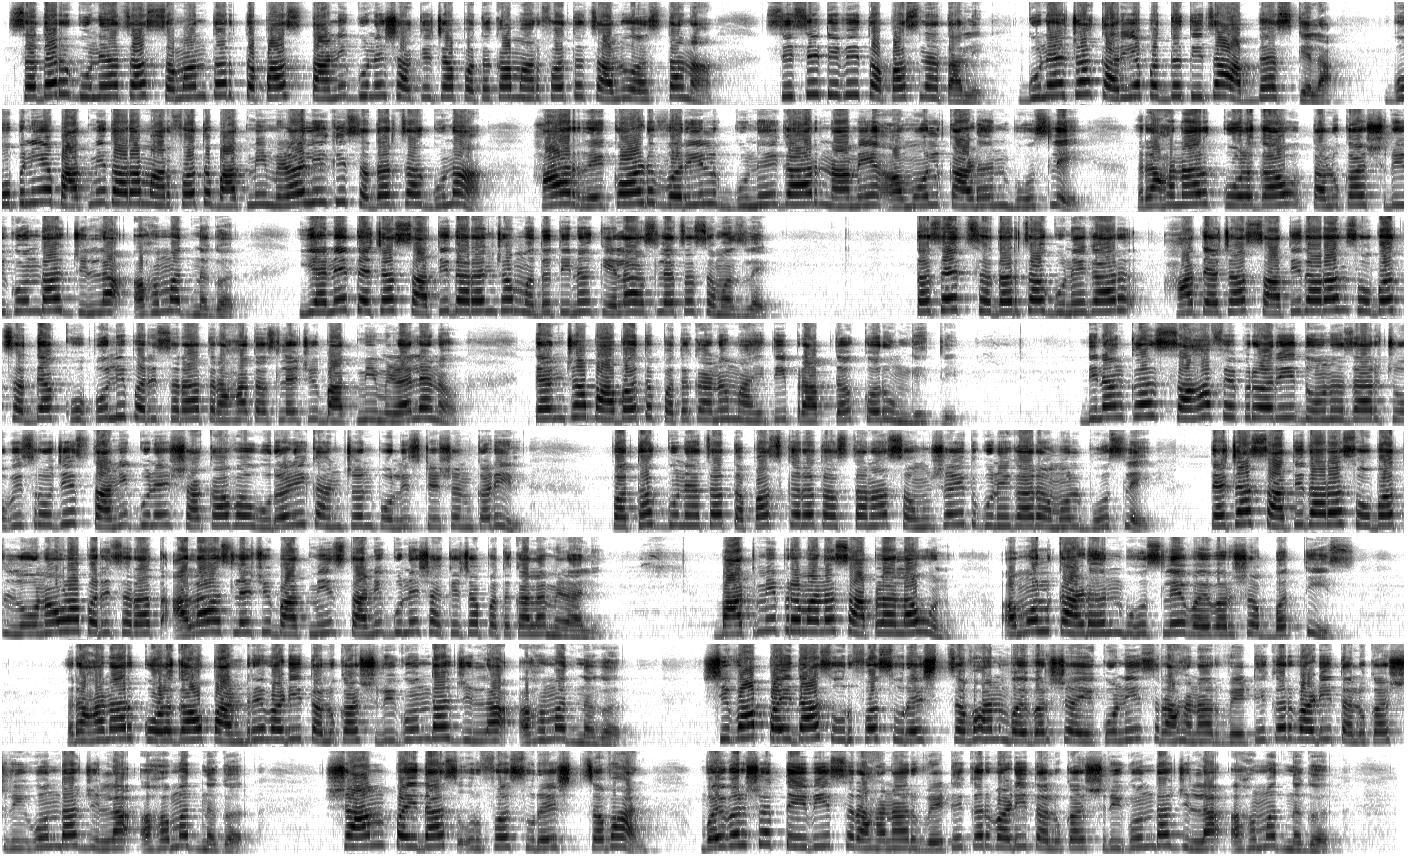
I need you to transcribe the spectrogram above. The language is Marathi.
सदर गुन्ह्याचा समांतर तपास स्थानिक गुन्हे शाखेच्या पथकामार्फत चालू असताना सीसीटीव्ही तपासण्यात आले. गुन्ह्याच्या कार्यपद्धतीचा अभ्यास केला. गोपनीय बातमीदारामार्फत बातमी मिळाली की सदरचा गुन्हा हा रेकॉर्डवरील गुन्हेगार नामे अमोल काढण भोसले राहणार कोळगाव तालुका श्रीगोंदा जिल्हा अहमदनगर याने त्याच्या साथीदारांच्या मदतीनं केला असल्याचं समजलंय तसेच सदरचा गुन्हेगार हा त्याच्या साथीदारांसोबत सध्या खोपोली परिसरात राहत असल्याची बातमी मिळाल्यानं त्यांच्याबाबत पथकानं माहिती प्राप्त करून घेतली. दिनांक सहा फेब्रुवारी दोन हजार चोवीस रोजी स्थानिक गुन्हे शाखा व उरळी कांचन पोलीस स्टेशनकडील पथक गुन्ह्याचा तपास करत असताना संशयित गुन्हेगार अमोल भोसले त्याच्या साथीदारासोबत लोणावळा परिसरात आला असल्याची बातमी स्थानिक गुन्हे शाखेच्या पथकाला मिळाली. बातमीप्रमाणे सापळा लावून अमोल काढण भोसले वयवर्ष बत्तीस राहणार कोळगाव पांढरेवाडी तालुका श्रीगोंदा जिल्हा अहमदनगर. शिवा पैदास उर्फ सुरेश चव्हाण वयवर्ष एकोणीस राहणार वेठेकरवाडी तालुका श्रीगोंदा जिल्हा अहमदनगर. श्याम पैदास उर्फ सुरेश चव्हाण वयवर्ष तेवीस राहणार वेठेकरवाडी तालुका श्रीगोंदा जिल्हा अहमदनगर.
